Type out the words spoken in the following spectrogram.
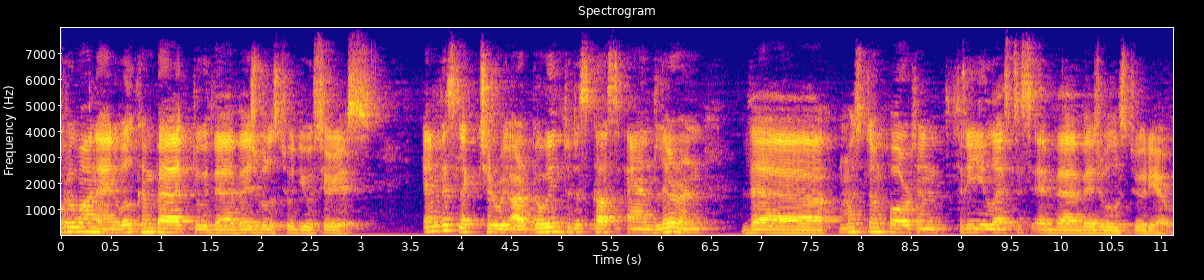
everyone and welcome back to the Visual Studio series. In this lecture we are going to discuss and learn the most important three lists in the Visual Studio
